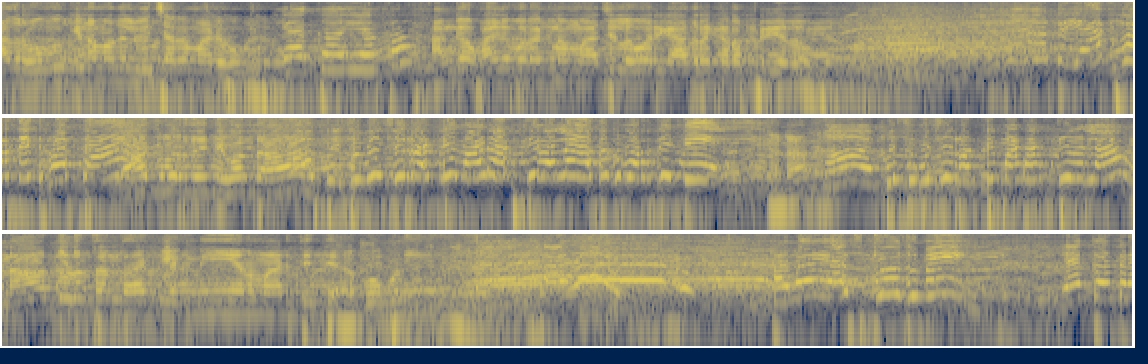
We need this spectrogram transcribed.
ಆದ್ರೆ ಹೋಗೋಕಿನ ಮೊದಲು ವಿಚಾರ ಮಾಡಿ ಹೋಗು ಯಾಕ ಯಾಕ? ಹಂಗ ಹೊಳೆ ಬರಕ್ ನಮ್ಮ ಮಾಜಿ ಲವರಿಗೆ ಆಧಾರ್ ಕಾರ್ಡ್ ಫ್ರೀ ಅದಾವ. ಅದು ಯಾಕೆ ಬರ್ತೈತಿ ಗೊತ್ತಾ? ಯಾಕೆ ಬರ್ತೈತಿ ಗೊತ್ತಾ? ಬಿಸಿ ಬಿಸಿ ರೊಟ್ಟಿ ಮಾಡಿ ಹಾಕ್ತೀವಲ್ಲ ಅದಕ್ಕೆ ಬರ್ತೈತಿ. ಏನ? ಹಾ ಬಿಸಿ ಬಿಸಿ ರೊಟ್ಟಿ ಮಾಡಿ ಹಾಕ್ತೀವಲ್ಲ? ನಾ ದುಡ್ಡು ತಂದು ಹಾಕ್ಲಿಕ್ಕೆ ನೀ ಏನು ಮಾಡ್ತಿದ್ದೆ? ಗೋಪುಣಿ ಹಲೋ ಎಕ್ಸ್ಕ್ಯೂಸ್ ಮೀ ಯಾಕಂದ್ರ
